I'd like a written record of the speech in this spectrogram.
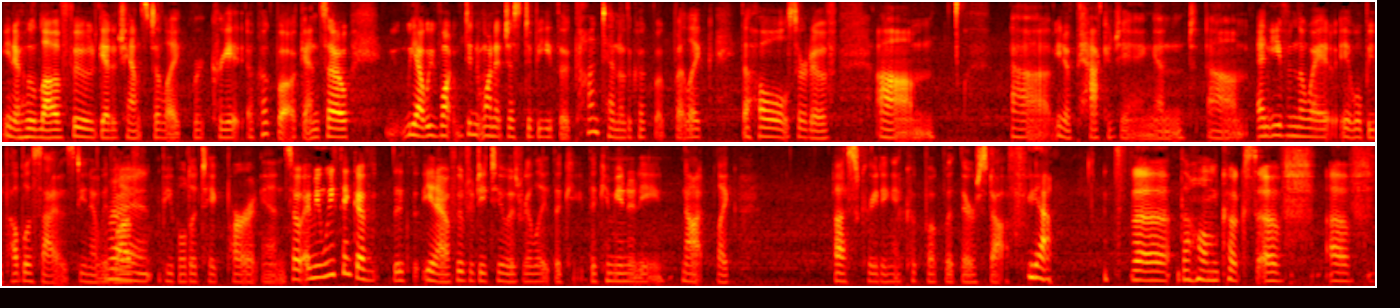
you know, who love food get a chance to like re- create a cookbook. And so, yeah, we want, didn't want it just to be the content of the cookbook, but like the whole sort of, um, uh, you know, packaging and um, and even the way it, it will be publicized. You know, we'd Right. love people to take part in. So, I mean, we think of the, you know, Food Fifty Two is really the the community, not like us creating a cookbook with their stuff. yeah. it's the the home cooks of of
